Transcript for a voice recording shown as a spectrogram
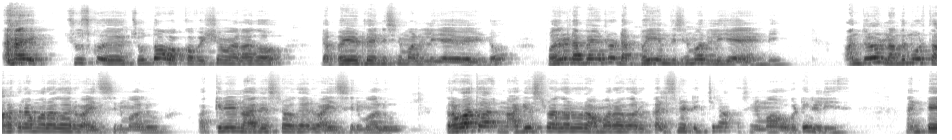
చూసుకో చూద్దాం ఒక్క విషయం ఎలాగో 77లో ఎన్ని సినిమాలు రిలీజ్ అయ్యాయో ఏంటో. 1977లో 78 సినిమాలు రిలీజ్ అయ్యాయండి. అందులో నందమూరి తారక రామారావు గారు ఐదు సినిమాలు, అక్కినేని నాగేశ్వరరావు గారు ఐదు సినిమాలు, తర్వాత నాగేశ్వరరావు గారు, రామారావు గారు కలిసి నటించిన సినిమా ఒకటి రిలీజ్ అంటే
